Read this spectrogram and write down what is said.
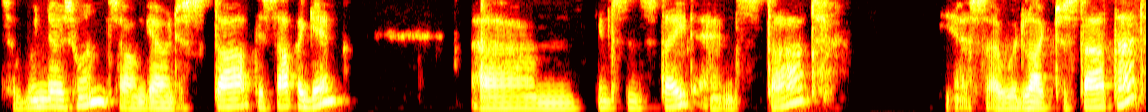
It's a Windows one, so I'm going to start this up again. Um, instance state and start. Yes, I would like to start that.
